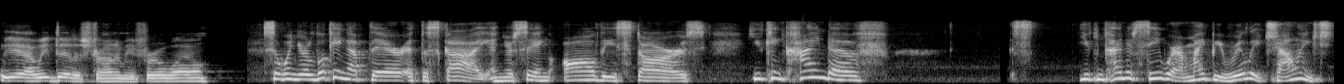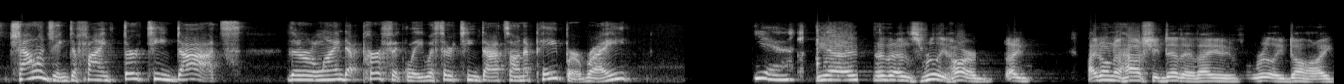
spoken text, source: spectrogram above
Yeah, we did astronomy for a while. So when you're looking up there at the sky and you're seeing all these stars, you can kind of you can kind of see where it might be really challenge, challenging to find 13 dots that are lined up perfectly with 13 dots on a paper, right? Yeah. Yeah, it, it was really hard. I I don't know how she did it. I really don't. I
